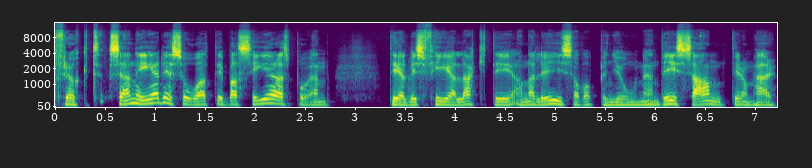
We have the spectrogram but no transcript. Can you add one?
frukt. Sen är det så att det baseras på en delvis felaktig analys av opinionen. Det är sant i de här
